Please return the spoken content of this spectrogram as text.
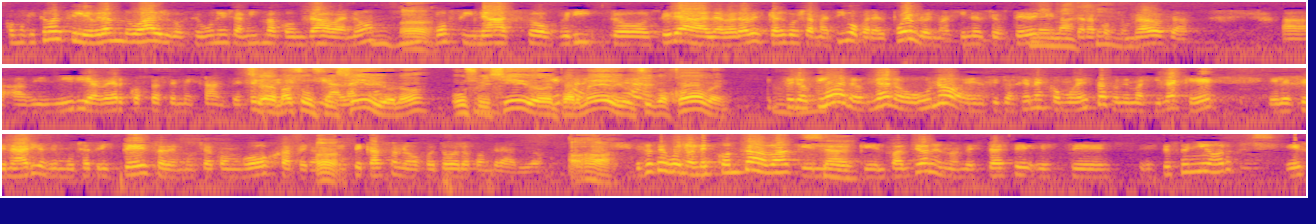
como que estaban celebrando algo, según ella misma contaba, ¿no? Ah. Bocinazos, gritos, era la verdad es que algo llamativo para el pueblo, imagínense ustedes que están acostumbrados a, a, vivir y a ver cosas semejantes. Sí, además un suicidio, ¿no? Un suicidio de por medio, un chico joven. Pero claro, claro, uno en situaciones como estas, uno imagina que el escenario es de mucha tristeza, de mucha congoja, pero en ah. este caso no, fue todo lo contrario. Entonces, bueno, les contaba que, la, que el panteón en donde está este, este, este señor es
